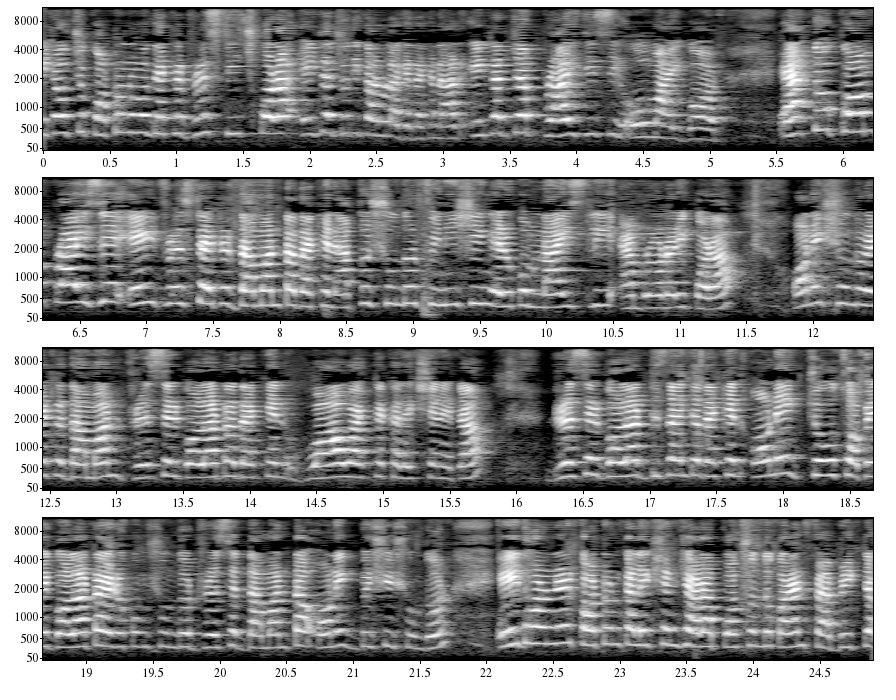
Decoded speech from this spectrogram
এটা হচ্ছে কটনের মধ্যে একটা ড্রেস স্টিচ করা। এইটা যদি কারও লাগে দেখেন। আর এটার যা প্রাইস দিছি ও মাই গড এত কম প্রাইসে এই ড্রেসটা এটার দামানটা দেখেন। এত সুন্দর ফিনিশিং এরকম নাইসলি এমব্রয়ডারি করা। অনেক সুন্দর একটা দামান। ড্রেসের গলাটা দেখেন ওয়াও একটা কালেকশন এটা। ড্রেসের গলার ডিজাইনটা দেখেন অনেক চৌচ হবে। গলাটা এরকম সুন্দর ড্রেসের দামানটা অনেক বেশি সুন্দর। এই ধরনের কটন কালেকশন যারা পছন্দ করেন ফ্যাব্রিকটা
